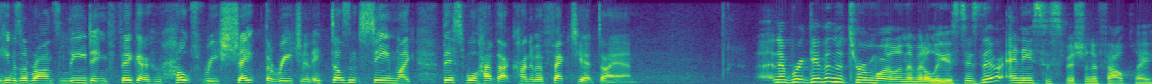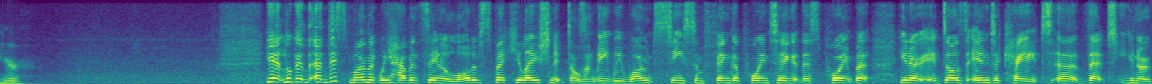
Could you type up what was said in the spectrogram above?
he was Iran's leading figure who helped reshape the region. It doesn't seem like this will have that kind of effect yet, Diane. Now, Britt, given the turmoil in the Middle East, is there any suspicion of foul play here? Yeah, look, at, at, this moment, we haven't seen a lot of speculation. It doesn't mean we won't see some finger pointing at this point, but, you know, it does indicate uh, that, you know,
